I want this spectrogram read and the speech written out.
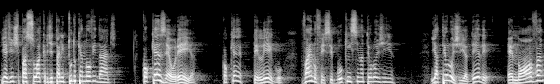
e a gente passou a acreditar em tudo que é novidade. Qualquer Zé Oreia, qualquer pelego, vai no Facebook e ensina teologia. E a teologia dele é nova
